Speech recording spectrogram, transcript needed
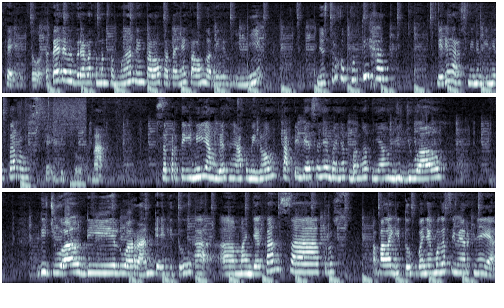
Kayak gitu. Tapi ada beberapa teman-teman yang kalau katanya kalau nggak minum ini justru keputihan. Jadi harus minum ini terus kayak gitu. Nah seperti ini yang biasanya aku minum tapi biasanya banyak banget yang dijual. Dijual di luaran kayak gitu. Uh, manjakan sa terus apalagi tuh? Banyak banget sih mereknya ya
